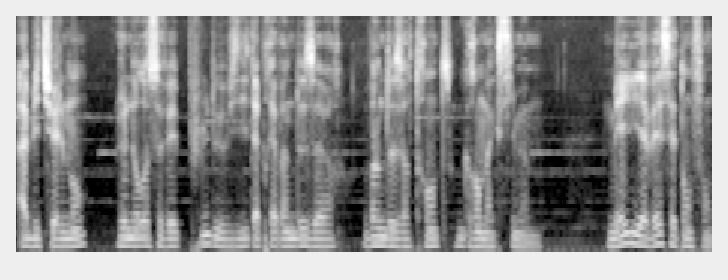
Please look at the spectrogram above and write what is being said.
Habituellement, je ne recevais plus de visites après 22h, 22h30 grand maximum. Mais il y avait cet enfant.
